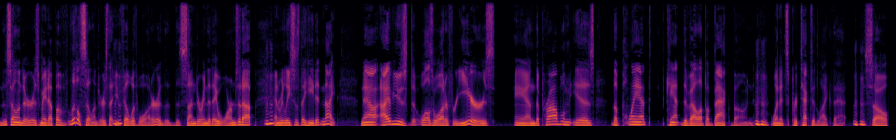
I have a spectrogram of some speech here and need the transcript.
the cylinder is made up of little cylinders that you fill with water. The the sun during the day warms it up Mm-hmm. and releases the heat at night. Now, I've used walls of water for years, and the problem is the plant can't develop a backbone Mm-hmm. when it's protected like that. So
